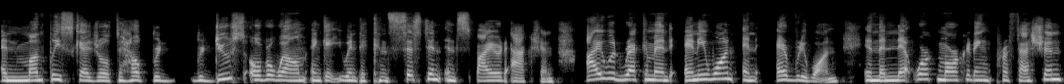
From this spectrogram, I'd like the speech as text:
and monthly schedule to help re- reduce overwhelm and get you into consistent, inspired action. I would recommend anyone and everyone in the network marketing profession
